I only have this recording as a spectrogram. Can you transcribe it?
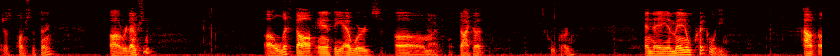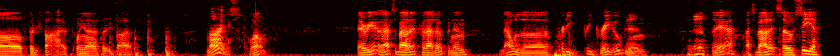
Just punch the thing. Uh, redemption. Uh, liftoff Anthony Edwards um, Die die cut. It's a cool card. And a Immanuel Quickley out of 35, 29 out of 35. Nice. Well, there we go. That's about it for that opening. That was a pretty pretty great opening. Yeah. So yeah, that's about it. So see ya.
